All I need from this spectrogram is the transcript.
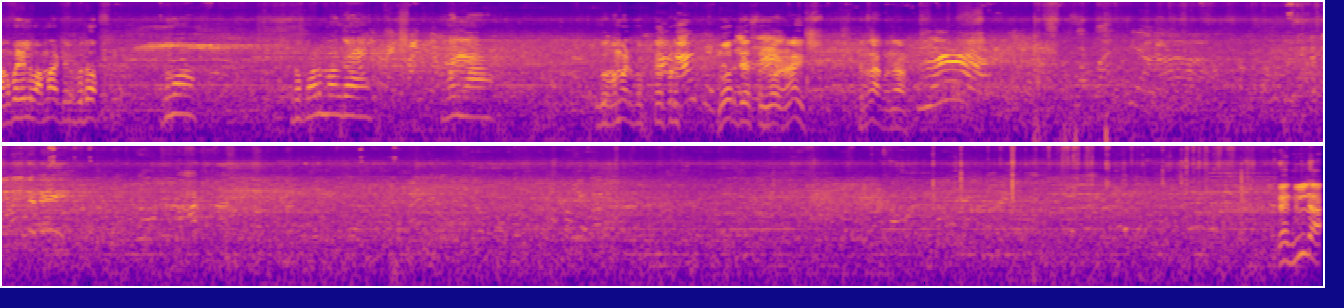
அங்கே போய் நில்லு அம்மா நில்லு போதோ இதுமா இங்கே போகிறோமாங்க போகிறோமா இது அம்மா நோர் ஜெஸ் நோர் ஆ இருந்தா கொஞ்சம். ஏ நில்டா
